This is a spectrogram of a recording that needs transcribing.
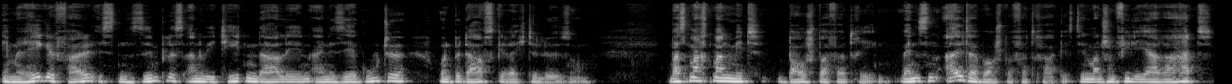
im Regelfall ist ein simples Annuitätendarlehen eine sehr gute und bedarfsgerechte Lösung. Was macht man mit Bausparverträgen? Wenn es ein alter Bausparvertrag ist, den man schon viele Jahre hat,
